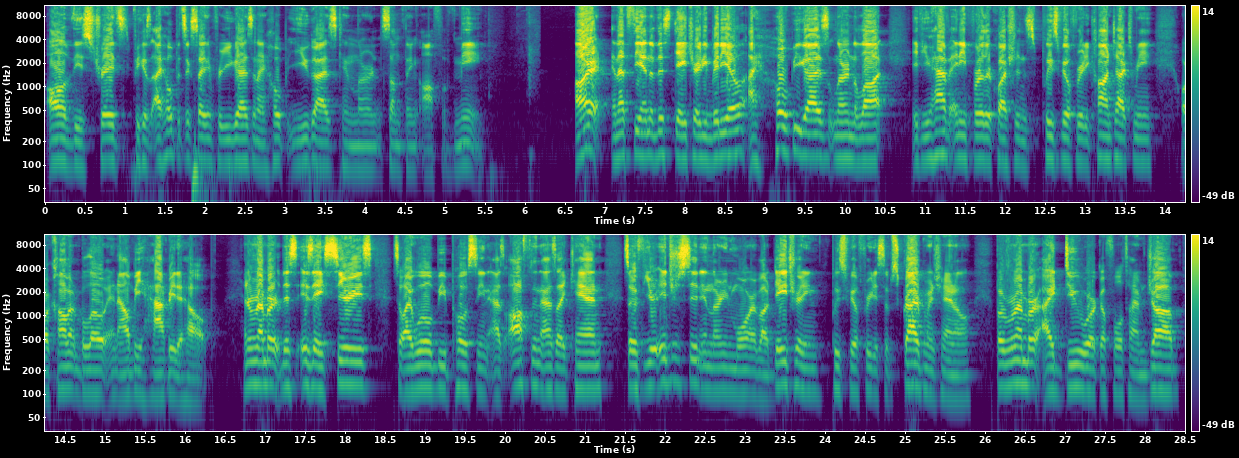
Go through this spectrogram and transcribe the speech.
all of these trades because I hope it's exciting for you guys and I hope you guys can learn something off of me. Alright, and that's the end of this day trading video. I hope you guys learned a lot. If you have any further questions, please feel free to contact me or comment below and I'll be happy to help. And remember, this is a series, so I will be posting as often as I can. So if you're interested in learning more about day trading, please feel free to subscribe to my channel. But remember, I do work a full-time job,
